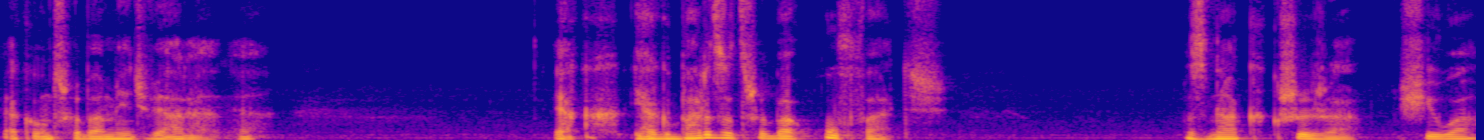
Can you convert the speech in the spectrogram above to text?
Jaką trzeba mieć wiarę, nie? Jak, jak bardzo trzeba ufać. Znak krzyża, siła,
